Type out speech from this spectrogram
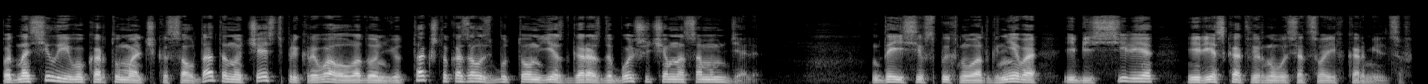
подносила его к рту мальчика-солдата, но часть прикрывала ладонью так, что казалось, будто он ест гораздо больше, чем на самом деле. Дейси вспыхнула от гнева и бессилия и резко отвернулась от своих кормильцев.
